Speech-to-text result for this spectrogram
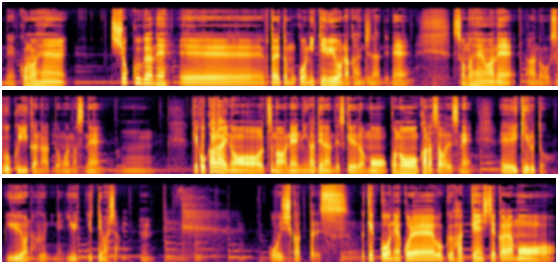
でこの辺食がね、えー、2人ともこう似ているような感じなんでねその辺はねあのすごくいいかなと思いますね。結構辛いの妻はね苦手なんですけれどもこの辛さはですね、えー、いけるというような風にね言っていました、うん、美味しかったです。結構ねこれ僕発見してからも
